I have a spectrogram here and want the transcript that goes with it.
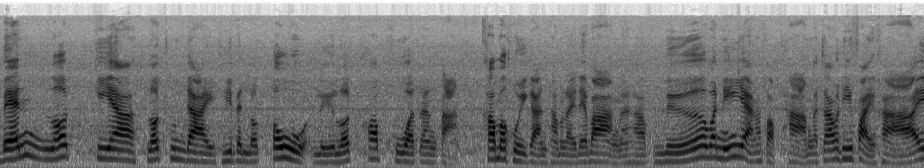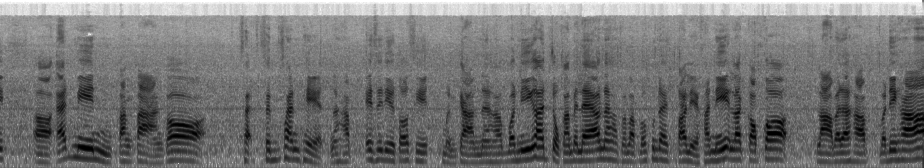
เบนซ์รถเกียร์รถทุนไดที่เป็นรถตู้ หรือรถครอบครัวต่างๆ เข้ามาคุยกันทำอะไรได้บ้างนะครับ หรือวันนี้อยากสอบถามกับเจ้าหน้าที่ฝ่ายขายออแอดมินต่างๆ ก็ แฟนเพจนะครับ s d โตซิเหมือนกันนะครับ วันนี้ก็จบกันไปแล้วนะครับสำหรับรถคุณไดสตาร์เลียคันนี้ แล้วก๊อฟก็ลาไปแล้วครับสวัสดีครั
